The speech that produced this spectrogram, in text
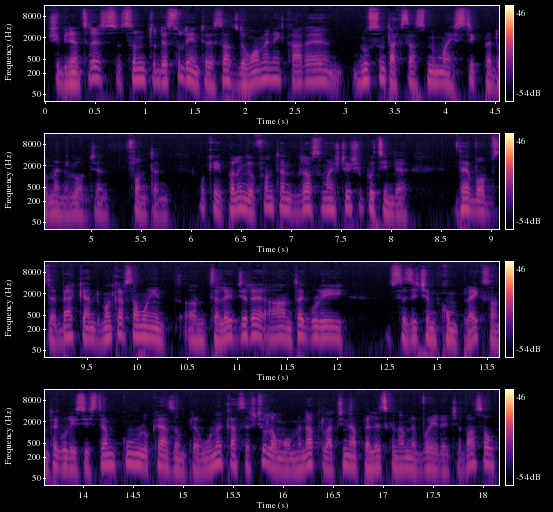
Și bineînțeles, sunt destul de interesați de oameni care nu sunt axați numai strict pe domeniul lor, gen frontend. Ok, pe lângă frontend vreau să mai știu și puțin de DevOps, de backend, măcar să am o înțelegere a întregului, să zicem, complex, a întregului sistem, cum lucrează împreună, ca să știu la un moment dat la cine apelez când am nevoie de ceva sau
